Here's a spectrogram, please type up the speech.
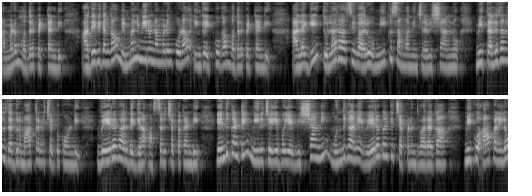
నమ్మడం మొదలుపెట్టండి. అదేవిధంగా మిమ్మల్ని మీరు నమ్మడం కూడా ఇంకా ఎక్కువగా మొదలుపెట్టండి. అలాగే తులారాశి వారు మీకు సంబంధించిన విషయాలను మీ తల్లిదండ్రుల దగ్గర మాత్రమే చెప్పుకోండి. వేరే వారి దగ్గర అస్సలు చెప్పకండి. ఎందుకంటే మీరు చేయబోయే విషయాన్ని ముందుగానే వేరొకరికి చెప్పడం ద్వారాగా మీకు ఆ పనిలో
